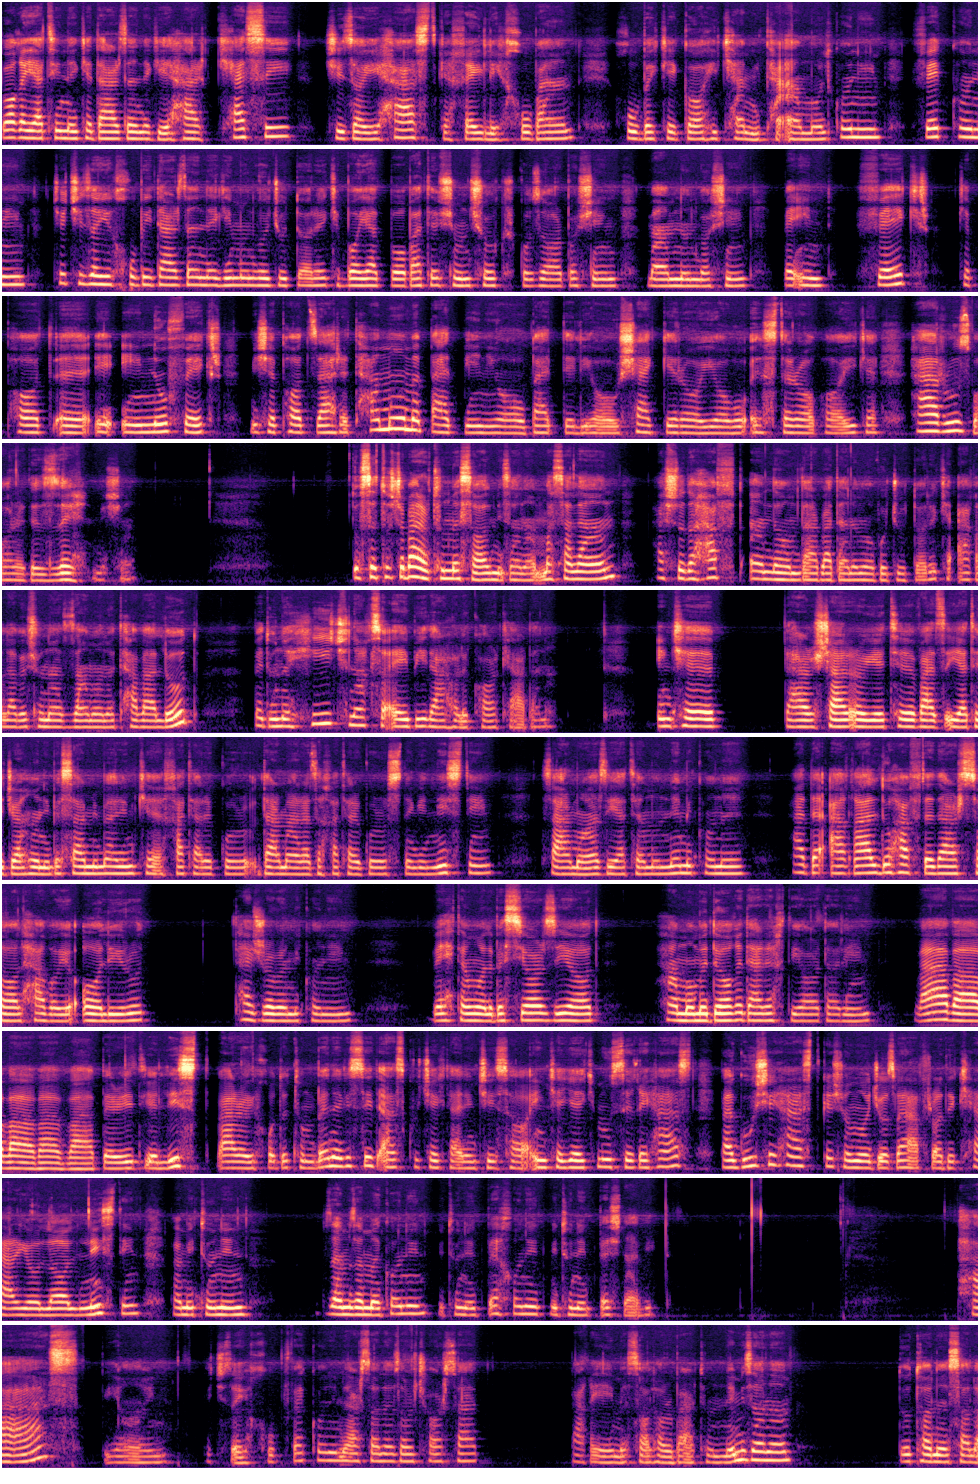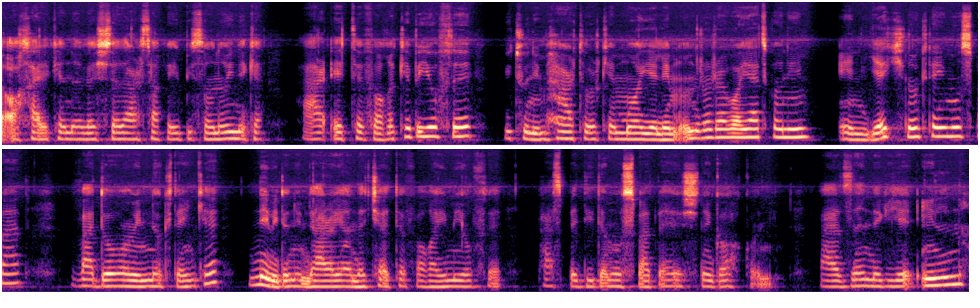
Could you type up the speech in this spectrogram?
واقعیت اینه که در زندگی هر کسی چیزایی هست که خیلی خوبن. خوبه که گاهی کمی تعمل کنیم فکر کنیم چه چیزایی خوبی در زندگیمون وجود داره که باید بابتشون شکر گذار باشیم ممنون باشیم. به این فکر که پاد این نوع فکر میشه پادزهر تمام بدبینی ها و بددلی ها و شکگرایی ها و استراب هایی که هر روز وارد ذهن میشن. دو سه تاشو براتون مثال می‌زنم. مثلا 87 اندام در بدن ما وجود داره که اغلبشون از زمان تولد بدون هیچ نقص و عیبی در حال کار کردنن. اینکه در شرایط وضعیت جهانی به سر می‌بریم که خطر در معرض خطر گرسنگی نیستیم. سرما اذیتمون نمی‌کنه. حداقل دو هفته در سال هوای عالی رو تجربه می‌کنیم. به احتمال بسیار زیاد حمام داغ در اختیار داریم. و و و و و برید یه لیست برای خودتون بنویسید از کوچکترین چیزها. اینکه یک موسیقی هست و گوشی هست که شما جزو افراد کری لال نیستین و می‌تونین زمزمه کنین می‌تونید بخونید می‌تونید بشنوید. پس بیاین به چیزای خوب فکر کنیم در سال 1400 بقیه مثال ها رو براتون نمی‌زنم دو تا مثال آخری که نوشته در صفحه 29 اینه که هر اتفاقی که بیفته می‌تونیم هر طور که مایلیم اون رو روایت کنیم. این یک نکته مثبت. و دومین نکته این که نمی‌دونیم در آینده چه اتفاقایی میفته پس به دید مثبت بهش نگاه کنیم و از زندگی این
